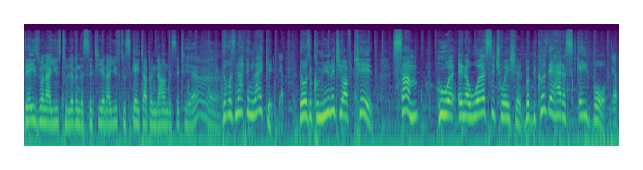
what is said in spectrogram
days when I used to live in the city and I used to skate up and down the city. Yeah. There was nothing like it. Yep. There was a community of kids, some who were in a worse situation, but because they had a skateboard, Yep.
